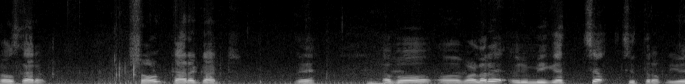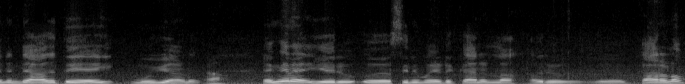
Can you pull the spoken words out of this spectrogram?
നമസ്കാരം. ഷോൺ കാരക്കാട്ട്. ഏ അപ്പോൾ വളരെ ഒരു മികച്ച ചിത്രം. യുവനിന്റെ ആദ്യത്തെ എ ഐ മൂവിയാണ്. എങ്ങനെ ഈ ഒരു സിനിമ എടുക്കാനുള്ള ഒരു കാരണം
